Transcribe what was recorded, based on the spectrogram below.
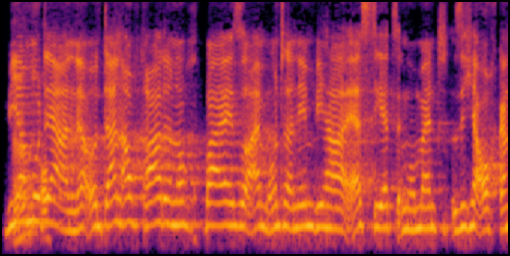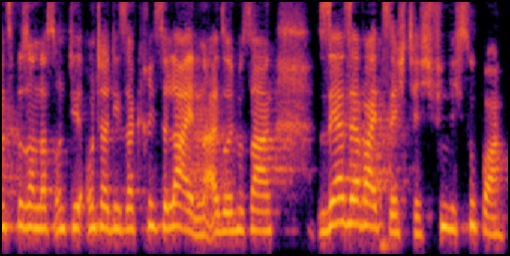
Wir ja, modern, ne? Und dann auch gerade noch bei so einem Unternehmen wie HRS, die jetzt im Moment sicher auch ganz besonders unter dieser Krise leiden. Also ich muss sagen, sehr, sehr weitsichtig. Finde ich super.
